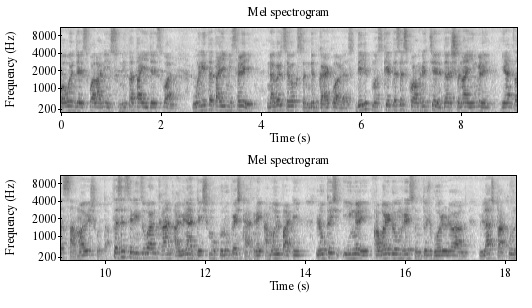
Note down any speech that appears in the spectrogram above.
पवन जयस्वाल आणि सुनीता ताई जयस्वाल वनिताताई मिसळे नगरसेवक संदीप गायकवाड दिलीप मस्के तसेच काँग्रेसचे दर्शना इंगळे यांचा समावेश होता. तसेच रिजवान खान अविनाश देशमुख रुपेश ठाकरे अमोल पाटील लोकेश इंगळे अभय डोंगरे संतोष बोरेडवाल विलास ठाकूर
